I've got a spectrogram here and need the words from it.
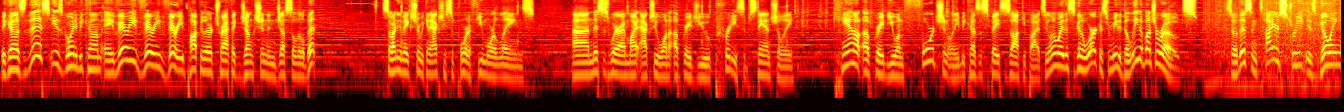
Because this is going to become a very, very, very popular traffic junction in just a little bit. So I need to make sure we can actually support a few more lanes. Uh, and this is where I might actually want to upgrade you pretty substantially cannot upgrade you, unfortunately, because the space is occupied. So the only way this is going to work is for me to delete a bunch of roads. So this entire street is going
